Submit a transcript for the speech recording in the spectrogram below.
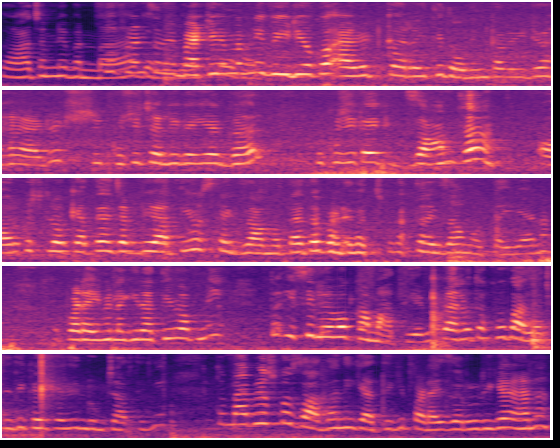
तो आज हमने बनवाया फ्रेंड्स अभी बैठी हुई मैं अपनी वीडियो को एडिट कर रही थी दो दिन का वीडियो है एडिट खुशी चली गई है घर। तो खुशी का एक एग्ज़ाम था और कुछ लोग कहते हैं जब भी आती है उसका एग्ज़ाम होता है तो बड़े बच्चों का तो एग्ज़ाम होता ही है ना। तो पढ़ाई में लगी रहती है वो अपनी तो इसीलिए वो कम आती है। अभी पहले तो खूब आ जाती थी कई कई दिन रुक जाती थी। तो मैं भी उसको ज़्यादा नहीं कहती कि पढ़ाई ज़रूरी है है ना?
